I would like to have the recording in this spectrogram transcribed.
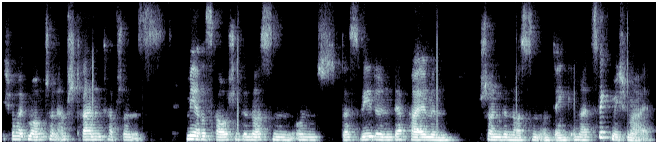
ich war heute Morgen schon am Strand, habe schon das Meeresrauschen genossen und das Wedeln der Palmen schon genossen und denke immer, zwick mich mal.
